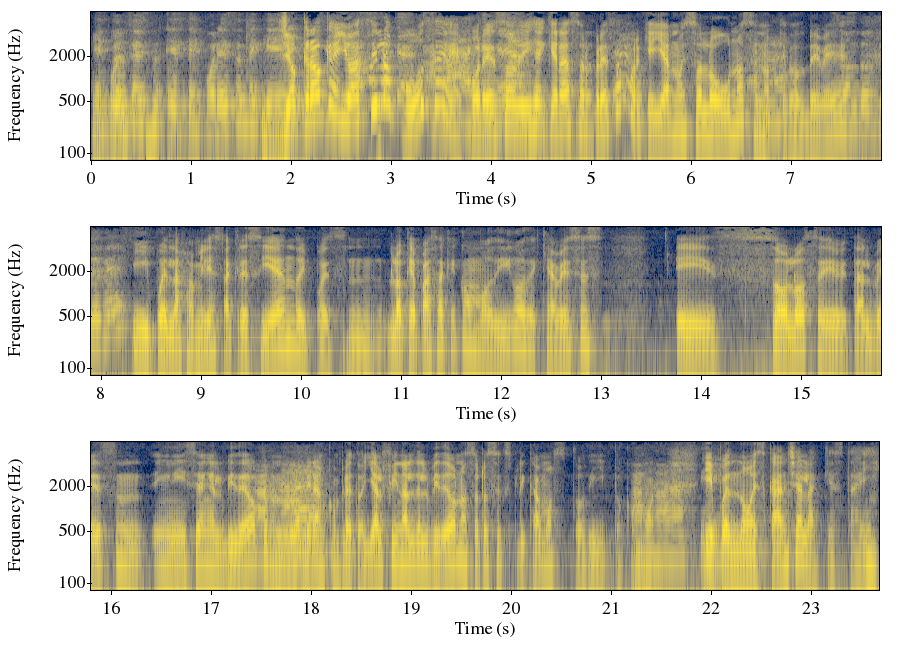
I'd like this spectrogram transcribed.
Y pues- entonces, este, por eso es de que... Yo creo que yo así lo que- puse, ajá, por eso vean dije que era sorpresa, porque ya no es solo uno, sino Ajá, que dos bebés. Son dos bebés. Y pues la familia está creciendo y pues mm, lo que pasa que como digo, de que a veces eh, solo se tal vez mm, inician el video, pero no lo miran completo. Y al final del video nosotros explicamos todito como es. Y pues no es cancha la que está ahí.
